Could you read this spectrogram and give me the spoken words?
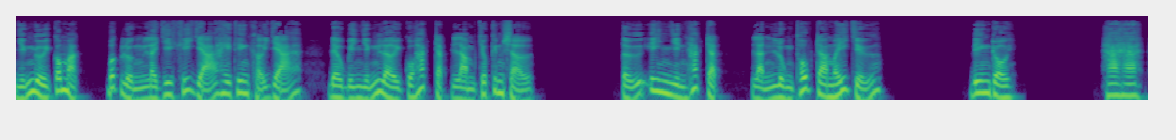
Những người có mặt, bất luận là di khí giả hay thiên khởi giả, đều bị những lời của Hắc Trạch làm cho kinh sợ. Tử y nhìn Hắc Trạch, lạnh lùng thốt ra mấy chữ. Điên rồi. Ha ha.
